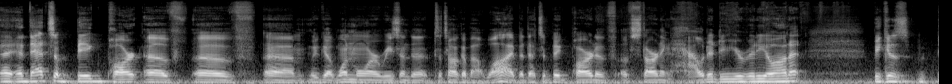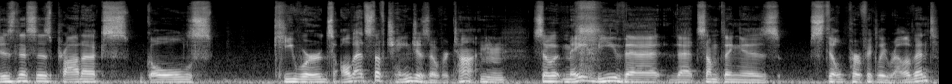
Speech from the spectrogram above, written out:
uh, that's a big part of of. Um, we've got one more reason to, to talk about why, but that's a big part of of starting how to do your video audit, because businesses, products, goals, keywords, all that stuff changes over time. So it may be that that something is still perfectly relevant.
